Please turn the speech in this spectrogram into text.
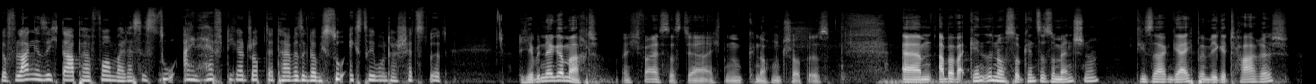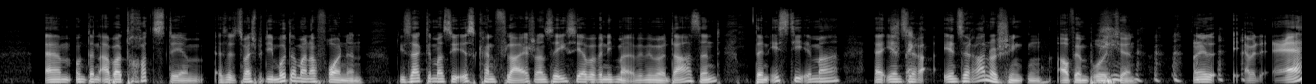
die auf lange Sicht da performen, weil das ist so ein heftiger Job, der teilweise, glaube ich, so extrem unterschätzt wird. Ich habe ihn ja gemacht. Ich weiß, dass der echt ein Knochenjob ist. Ähm, aber kennst du noch so, kennst du so Menschen, die sagen, ja, ich bin vegetarisch ähm, und dann aber trotzdem, also zum Beispiel die Mutter meiner Freundin, die sagt immer, sie isst kein Fleisch. Und dann sehe ich sie aber, wenn ich mal, wenn wir mal da sind, dann isst die immer äh, ihren, Serra ihren Serrano-Schinken auf ihrem Brötchen. und ich, aber, äh?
